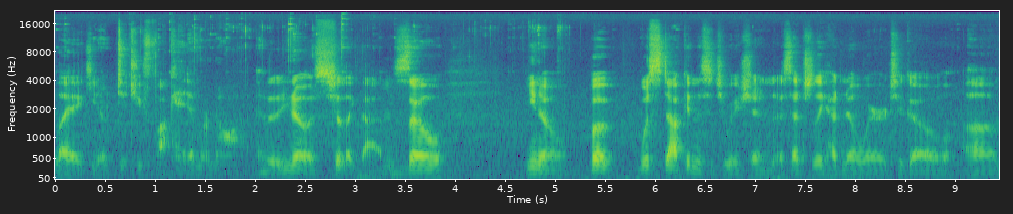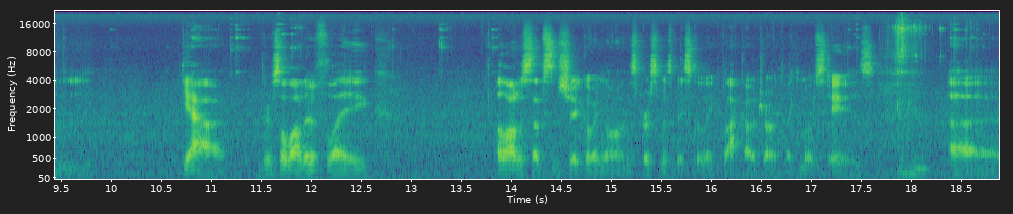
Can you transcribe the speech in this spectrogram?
like you know did you fuck him or not? You know shit like that. Mhm. so you know but was stuck in the situation essentially had nowhere to go. Um yeah there's a lot of like a lot of substance shit going on. This person was basically like blackout drunk like most days. Mm-hmm. uh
